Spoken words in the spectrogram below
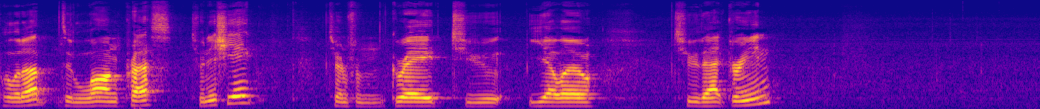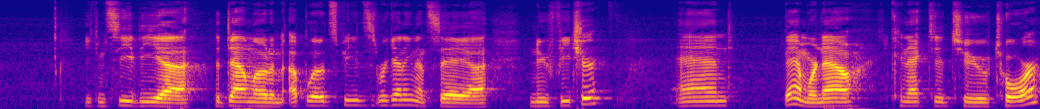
pull it up, do the long press to initiate, turn from gray to yellow to that green. You can see the, uh, the download and upload speeds we're getting. That's a uh, new feature. And bam, we're now connected to Tor.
